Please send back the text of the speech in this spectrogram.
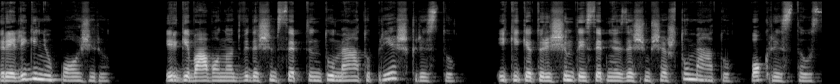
religinių požiūrių ir gyvavo nuo 27 metų prieš Kristų iki 476 metų po Kristaus.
